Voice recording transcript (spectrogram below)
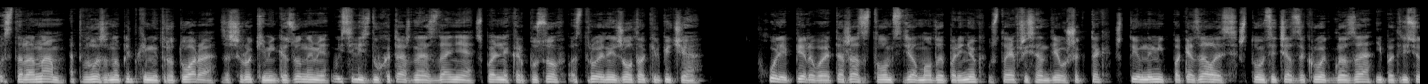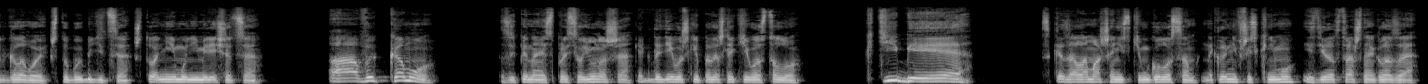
По сторонам от выложенного плитками тротуара за широкими газонами высились двухэтажное здание спальных корпусов, построенные из желтого кирпича. В холле первого этажа за столом сидел молодой паренек, уставившийся на девушек так, что им на миг показалось, что он сейчас закроет глаза и потрясет головой, чтобы убедиться, что они ему не мерещатся. «А вы к кому?» Запинаясь, спросил юноша, когда девушки подошли к его столу. «К тебе!» Сказала Маша низким голосом, наклонившись к нему и сделав страшные глаза.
